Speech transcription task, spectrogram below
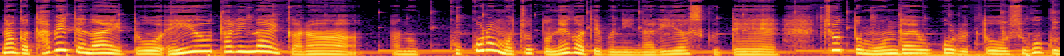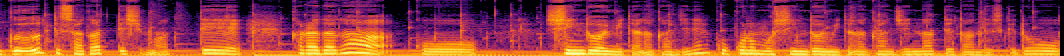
なんか食べてないと栄養足りないからあの心もちょっとネガティブになりやすくてちょっと問題起こるとすごくグーって下がってしまって体がこうしんどいみたいな感じね。心もしんどいみたいな感じになってたんですけど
